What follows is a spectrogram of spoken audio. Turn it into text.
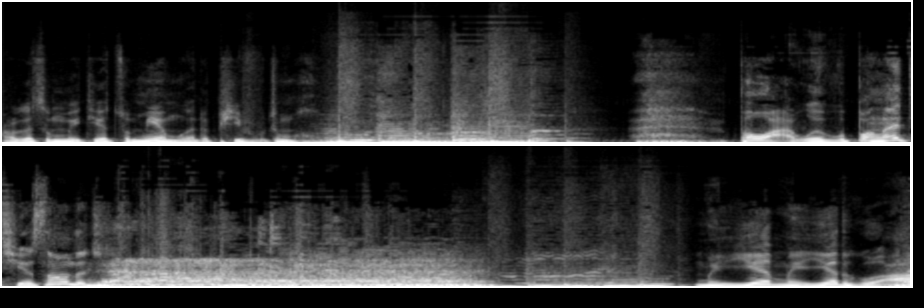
二哥怎么每天做面膜的皮肤这么好？哎不啊，我我本来天生的这美颜美颜的过啊。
